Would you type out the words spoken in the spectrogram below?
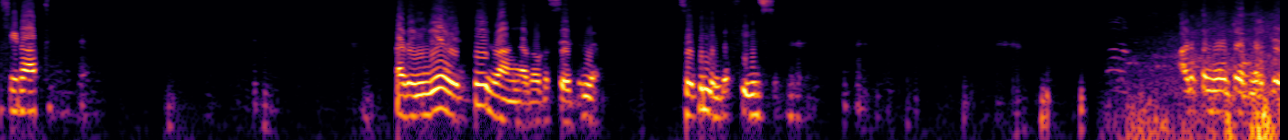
சிராத் அது இங்கேயே வெட்டிடுறாங்க அதோட செதுல செதுல ஃபீஸ் அடுத்த போட் இருக்கு.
